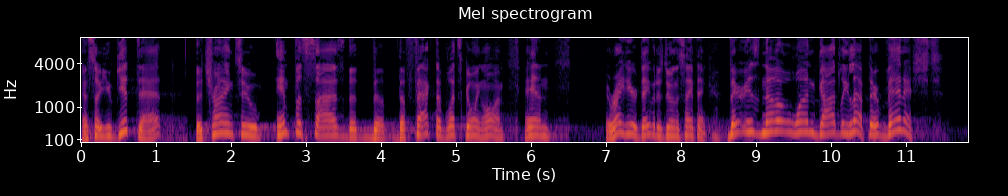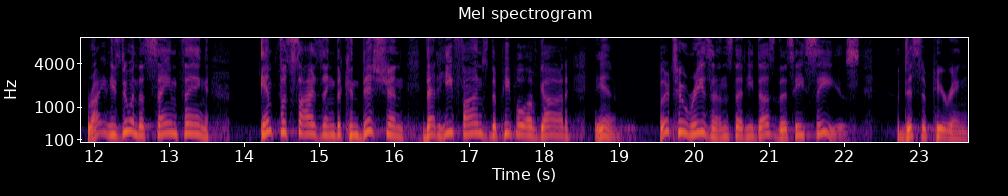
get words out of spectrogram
And so you get that. They're trying to emphasize the, the, the fact of what's going on. And right here, David is doing the same thing. There is no one godly left, they're vanished, right? He's doing the same thing emphasizing the condition that he finds the people of God in. There are two reasons that he does this. He sees disappearing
